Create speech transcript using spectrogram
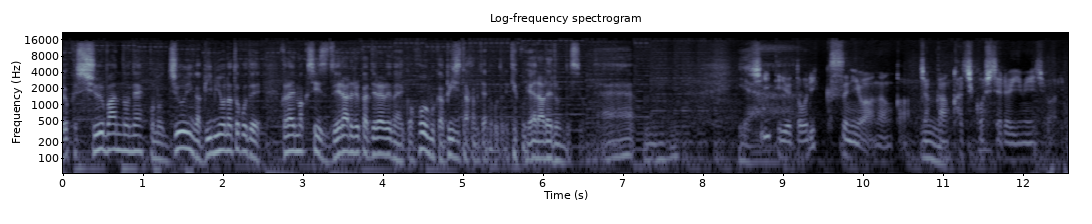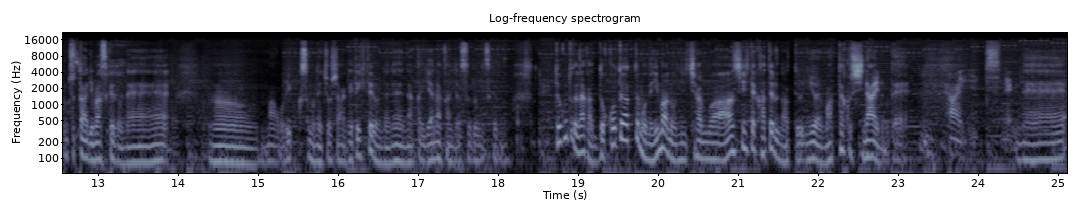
よく終盤のねこの順位が微妙なところでクライマックスシリーズ出られるか出られないかホームかビジターかみたいなことで結構やられるんですよね、うん強いて言うとオリックスにはなんか若干勝ち越してるイメージはあります、うん、ちょっとありますけどね、うん。まあ、オリックスもね調子上げてきてるんでねなんか嫌な感じはするんですけど、ね、ということでなんかどことやってもね今の日ハムは安心して勝てるなっていう匂いは全くしないので、うん、はいですね。ね。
